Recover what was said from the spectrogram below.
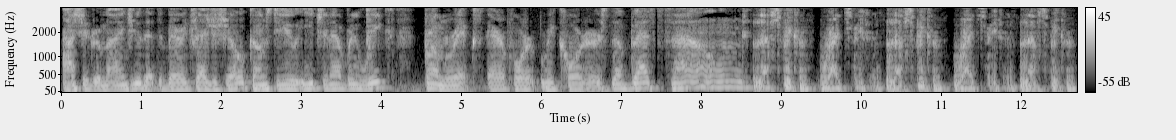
I should remind you that the Buried Treasure Show comes to you each and every week from Rick's Airport Recorders. The best sound. Left speaker, right speaker, left speaker, right speaker, left speaker,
